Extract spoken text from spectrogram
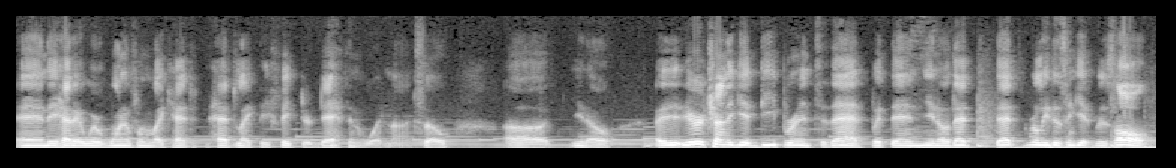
and they had it where one of them like had had like they faked their death and whatnot. So, uh, you know, you're trying to get deeper into that, but then you know that that really doesn't get resolved.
